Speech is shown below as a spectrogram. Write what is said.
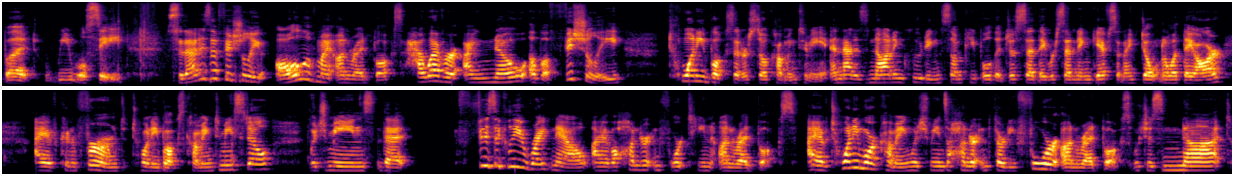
but we will see. So that is officially all of my unread books. However, I know of officially 20 books that are still coming to me, and that is not including some people that just said they were sending gifts and I don't know what they are. I have confirmed 20 books coming to me still, which means that physically right now I have 114 unread books. I have 20 more coming, which means 134 unread books, which is not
